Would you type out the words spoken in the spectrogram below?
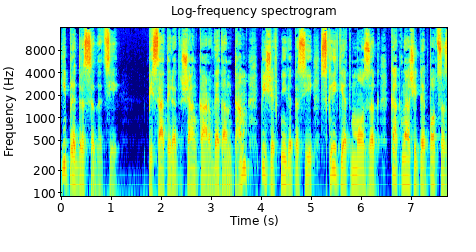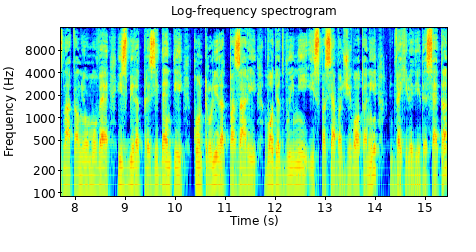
и предразсъдъци – Писателят Шанкар Ведантам пише в книгата си Скритият мозък как нашите подсъзнателни умове избират президенти, контролират пазари, водят войни и спасяват живота ни 2010,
